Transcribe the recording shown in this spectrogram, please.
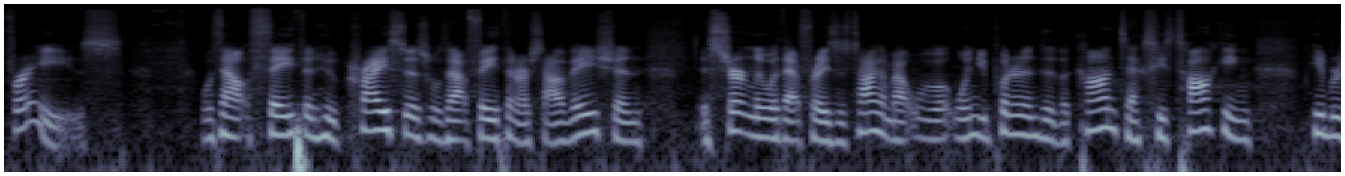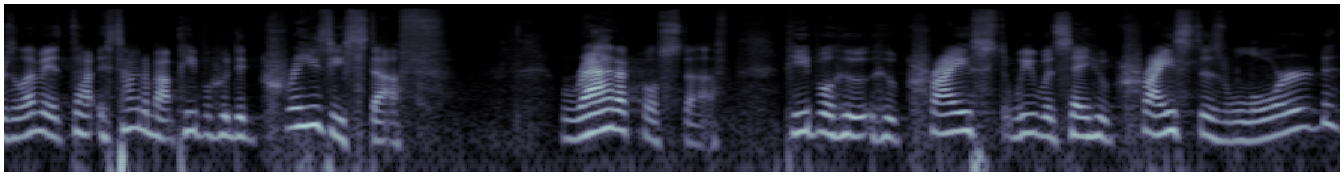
phrase without faith in who Christ is, without faith in our salvation, is certainly what that phrase is talking about. But when you put it into the context, he's talking, Hebrews 11, he's talking about people who did crazy stuff, radical stuff. People who, who Christ, we would say, who Christ is Lord,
